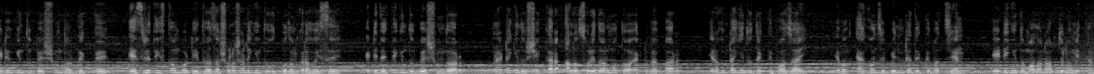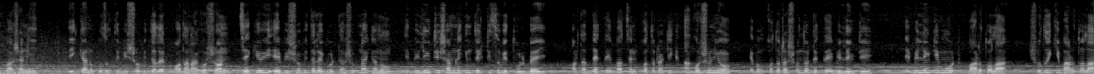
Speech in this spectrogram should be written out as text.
এটিও কিন্তু বেশ সুন্দর দেখতে। এই স্মৃতিস্তম্ভটি দুহাজার ষোলো সালে কিন্তু উদ্বোধন করা হয়েছে। এটি দেখতে কিন্তু বেশ সুন্দর। অনেকটা কিন্তু শিক্ষার আলো ছড়িয়ে দেওয়ার মতো একটা ব্যাপার। এরকমটা কিন্তু দেখতে পাওয়া যায়। এবং এখন যে বিল্ডিংটা দেখতে পাচ্ছেন, এটি কিন্তু মৌলানা আব্দুল হামিদ খান ভাসানী বিজ্ঞান প্রযুক্তি বিশ্ববিদ্যালয়ের প্রধান আকর্ষণ। যে কেউই এই বিশ্ববিদ্যালয়ে ঘুরতে আসুক না কেন, এই বিল্ডিংটির সামনে কিন্তু একটি ছবি তুলবেই। অর্থাৎ দেখতেই পাচ্ছেন কতটা ঠিক আকর্ষণীয় এবং কতটা সুন্দর দেখতে এই বিল্ডিংটি। এই বিল্ডিংটি মোট বারোতলা শুধুই কি বারোতলা?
